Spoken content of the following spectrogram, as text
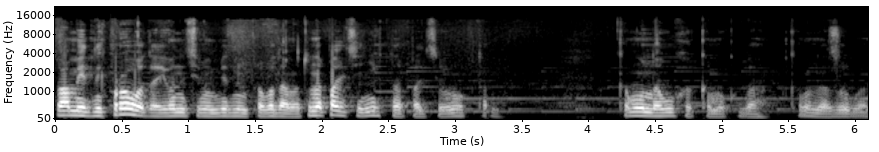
Два мідних провода, і вони цими мідними проводами. То на пальці ніг, то на пальці рук там. Кому на вухо, кому куди, кому на зуби.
